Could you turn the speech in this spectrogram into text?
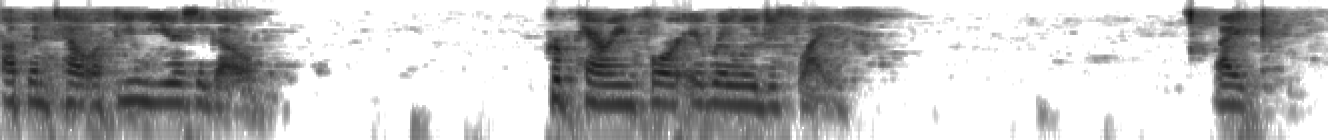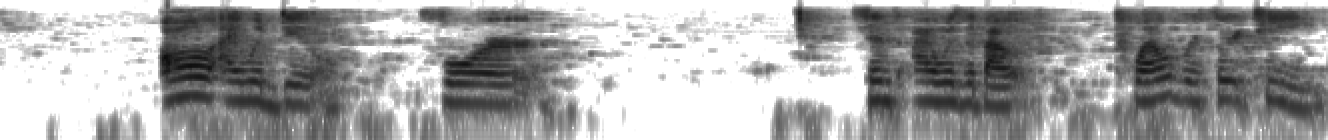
up until a few years ago preparing for a religious life. Like, all I would do for since I was about 12 or 13,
